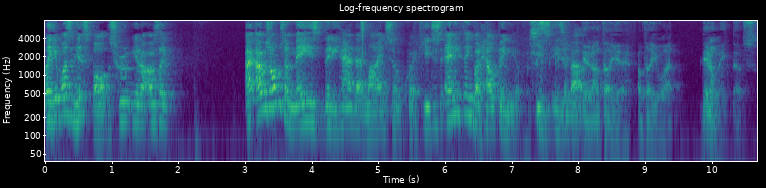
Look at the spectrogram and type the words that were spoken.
like it wasn't his fault. The screw, you know, I was like, I, I was almost amazed that he had that line so quick. He just anything but helping you. He's he's about Dude, I'll tell you. I'll tell you what. They don't make those.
